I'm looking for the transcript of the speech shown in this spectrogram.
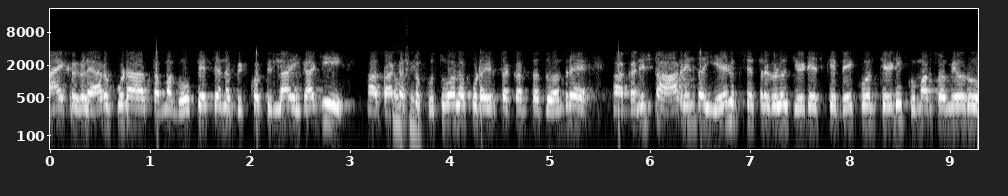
ನಾಯಕರುಗಳು ಯಾರು ಕೂಡ ತಮ್ಮ ಗೌಪ್ಯತೆಯನ್ನ ಬಿಟ್ಕೊಟ್ಟಿಲ್ಲ. ಹೀಗಾಗಿ ಸಾಕಷ್ಟು ಕುತೂಹಲ ಕೂಡ ಇರ್ತಕ್ಕಂಥದ್ದು. ಅಂದ್ರೆ ಕನಿಷ್ಠ ಆರರಿಂದ ಏಳು ಕ್ಷೇತ್ರಗಳು ಜೆಡಿಎಸ್ಗೆ ಬೇಕು ಅಂತ ಹೇಳಿ ಕುಮಾರಸ್ವಾಮಿ ಅವರು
